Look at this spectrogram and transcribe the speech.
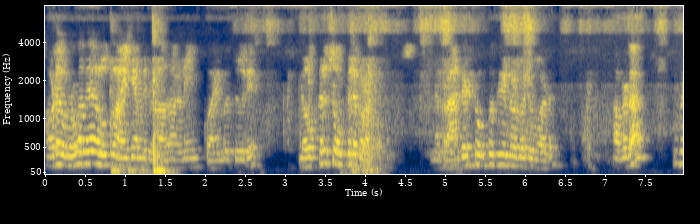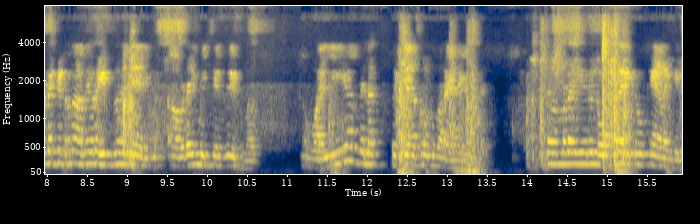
അവിടെ ഉള്ളതേ നമുക്ക് വാങ്ങിക്കാൻ പറ്റുള്ളൂ. അതാണ് ഈ കോയമ്പത്തൂര് ലോക്കൽ ഷോപ്പിലെ കുഴപ്പം. പിന്നെ ബ്രാൻഡഡ് ഷോപ്പൊക്കെ ഉണ്ട് ഒരുപാട്. അവിടെ ഇവിടെ കിട്ടുന്ന അതേ റേറ്റ് തന്നെയായിരിക്കും അവിടെ ഈ മെറ്റീരിയൽസ് കിട്ടുന്നത്. വലിയ വില വ്യത്യാസം ഒന്നും പറയാനായിട്ട് ഇത് നമ്മുടെ ഈ ഒരു ലോക്കൽ ഐറ്റം ഒക്കെ ആണെങ്കിൽ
